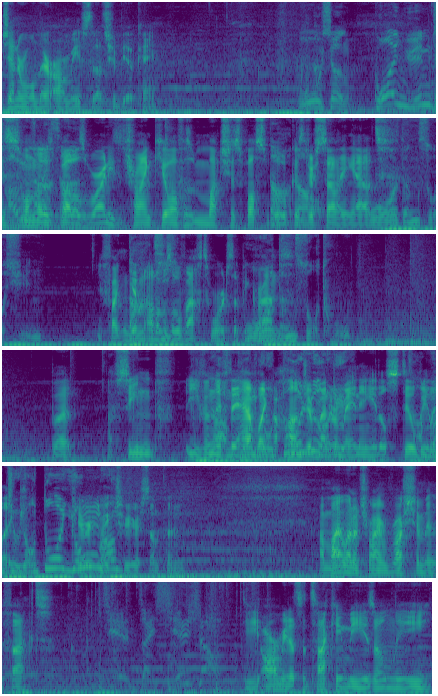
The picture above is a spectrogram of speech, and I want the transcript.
general in their army, so that should be okay. This is one of those battles where I need to try and kill off as much as possible because they're selling out. If I can get an Adamsov afterwards, that'd be grand. But I've seen, even if they have like a hundred men remaining, it'll still be like pure victory or something. I might want to try and rush him, in fact. The army that's attacking me is only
